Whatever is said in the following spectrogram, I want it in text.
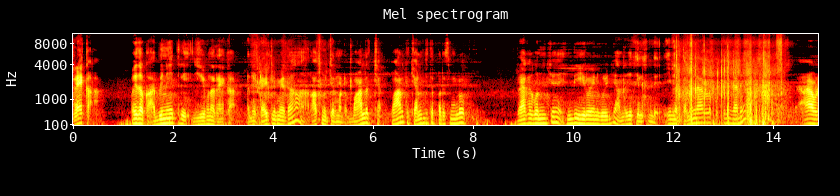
రేఖ. ఇది ఒక అభినేత్రి జీవన రేఖ అనే టైటిల్ మీద రాసుకుని బాల భారత చ- భారత చలనచిత్ర పరిశ్రమలో రేఖ గురించి హిందీ హీరోయిన్ గురించి అందరికీ తెలిసిందే. ఈమె తమిళనాడులో పుట్టింది కానీ ఆవిడ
